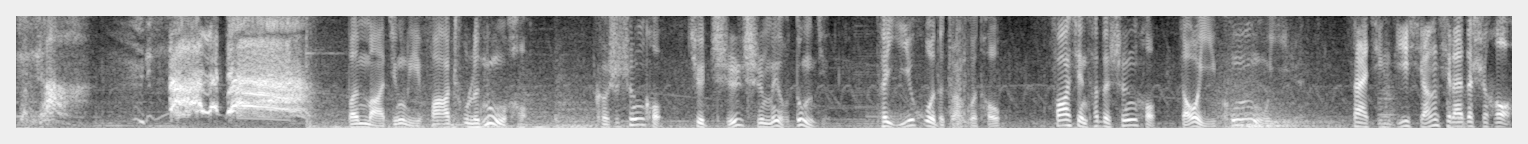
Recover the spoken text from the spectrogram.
杀，杀了他！斑马经理发出了怒吼，可是身后却迟迟没有动静。他疑惑地转过头，发现他的身后早已空无一人。在警笛响起来的时候，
